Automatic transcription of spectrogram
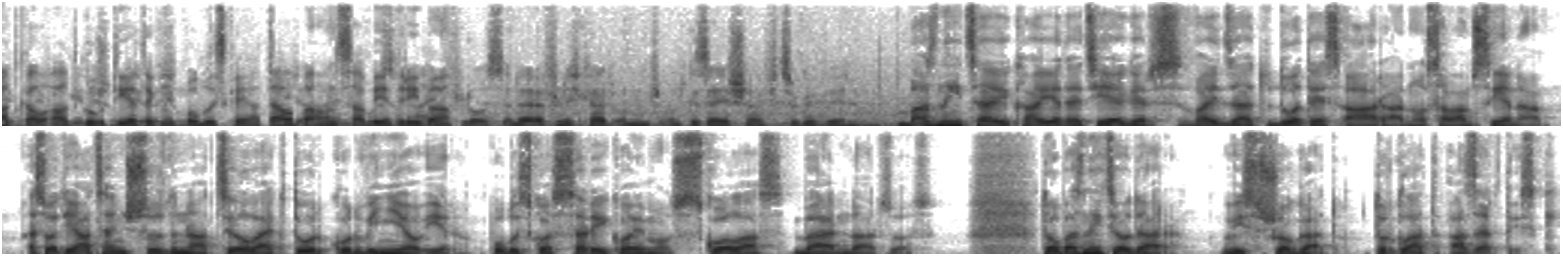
atkal atgūt ietekmi publiskajā telpā un sabiedrībā. Baznīcai, kā ieteica Jēgers, vajadzētu doties ārā no savām sienām esot jācenšas uzrunāt cilvēku tur, kur viņi jau ir - publiskos sarīkojumos, skolās, bērnu dārzos. To baznīca jau dara visu šo gadu. turklāt azartiski.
